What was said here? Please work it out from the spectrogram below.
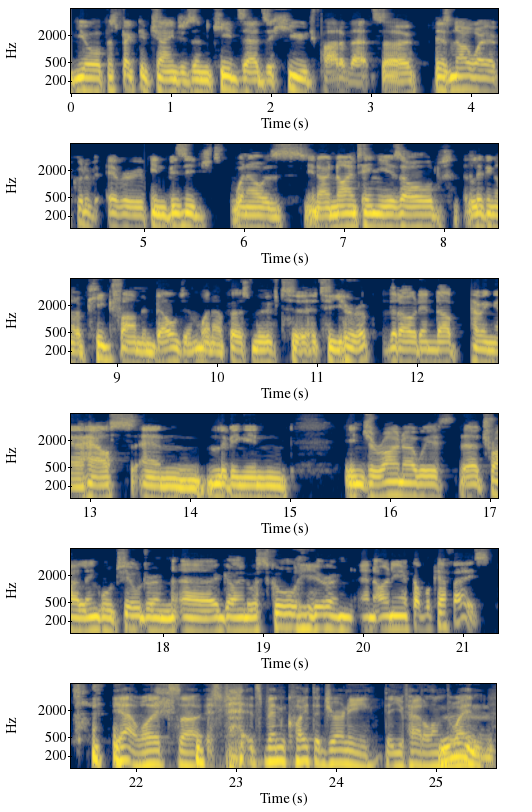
your perspective changes, and kids adds a huge part of that. So there's no way I could have ever envisaged when I was, you know, 19 years old, living on a pig farm in Belgium when I first moved to to Europe, that I would end up having a house and living in in Girona with uh, trilingual children uh, going to a school here and, and owning a couple of cafes. yeah, well, it's uh, it's it's been quite the journey that you've had along the mm. way. And, mm.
